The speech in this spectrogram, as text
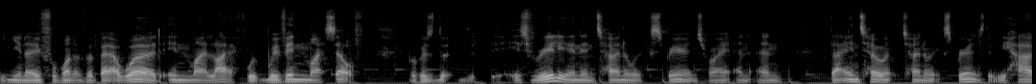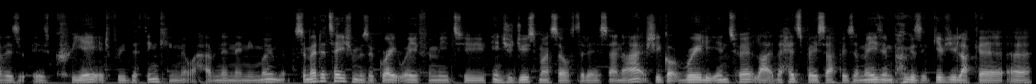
you know, for want of a better word, in my life w- within myself, because the, the, it's really an internal experience, right? And and that internal experience that we have is is created through the thinking that we're having in any moment. So meditation was a great way for me to introduce myself to this, and I actually got really into it. Like the Headspace app is amazing because it gives you like a,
